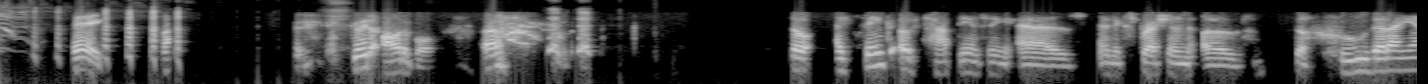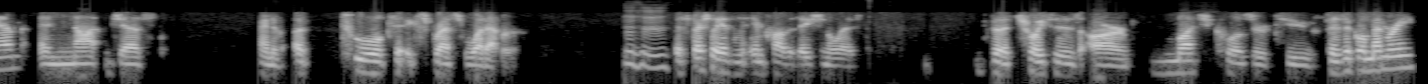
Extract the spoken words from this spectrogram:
hey, good audible. Uh, so I think of tap dancing as an expression of the who that I am and not just kind of a tool to express whatever. Mm-hmm. Especially as an improvisationalist, the choices are much closer to physical memory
